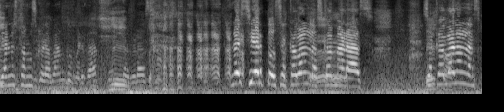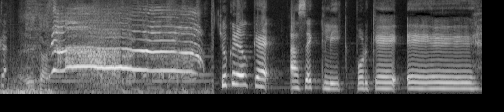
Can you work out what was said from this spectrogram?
Ya no estamos grabando, ¿verdad? Muchas gracias. No es cierto, se acabaron las cámaras. Se acabaron las cámaras. Yo creo que hace clic porque eh,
